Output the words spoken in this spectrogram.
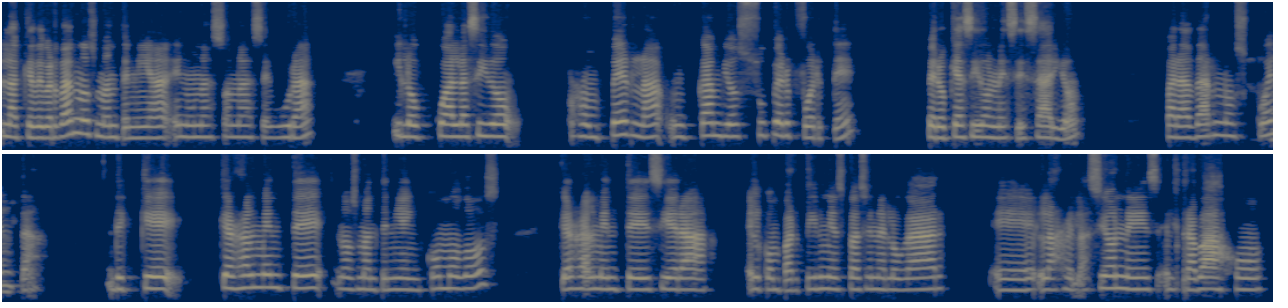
la que de verdad nos mantenía en una zona segura y lo cual ha sido romperla, un cambio súper fuerte, pero que ha sido necesario para darnos cuenta de que, que realmente nos mantenía incómodos, que realmente si era el compartir mi espacio en el hogar, eh, las relaciones, el trabajo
